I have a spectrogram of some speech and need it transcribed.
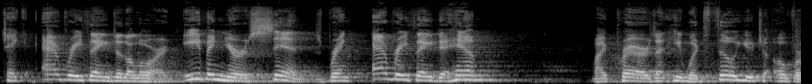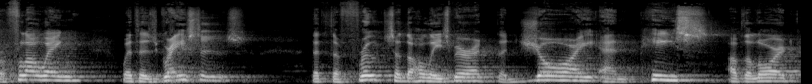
take everything to the Lord, even your sins, bring everything to Him. My prayer is that He would fill you to overflowing with His graces, that the fruits of the Holy Spirit, the joy and peace of the Lord,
